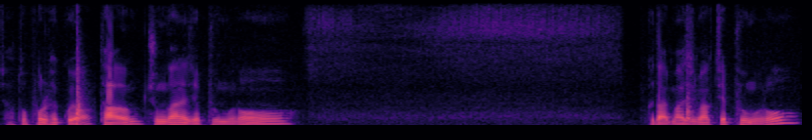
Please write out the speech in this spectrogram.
자 도포를 했고요. 다음 중간의 제품으로. 그 다음 마지막 제품으로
